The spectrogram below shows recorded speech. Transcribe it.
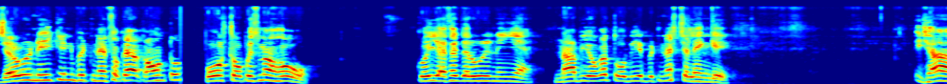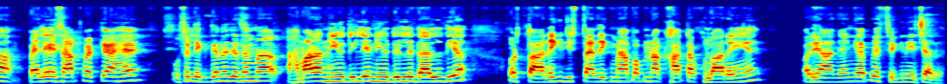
ज़रूरी नहीं कि इन विटनेसों का अकाउंट पोस्ट ऑफ़िस में हो। कोई ऐसा ज़रूरी नहीं है। ना भी होगा तो भी ये विटनेस चलेंगे। यहाँ पहले हिसाब का क्या है, उसे लिख देना। जैसे हम हमारा न्यू दिल्ली न्यू दिल्ली डाल दिया और तारीख, जिस तारीख में आप अपना खाता खुला रहे हैं और यहाँ आ जाएँगे आपके सिग्नेचर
